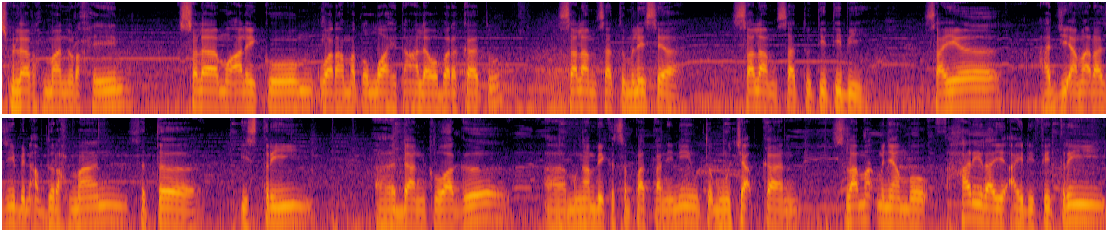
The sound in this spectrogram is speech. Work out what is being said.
Bismillahirrahmanirrahim. Assalamualaikum warahmatullahi taala wabarakatuh. Salam satu Malaysia. Salam satu TTB. Saya Haji Ahmad Razi bin Abdul Rahman serta isteri uh, dan keluarga uh, mengambil kesempatan ini untuk mengucapkan selamat menyambut Hari Raya Aidilfitri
